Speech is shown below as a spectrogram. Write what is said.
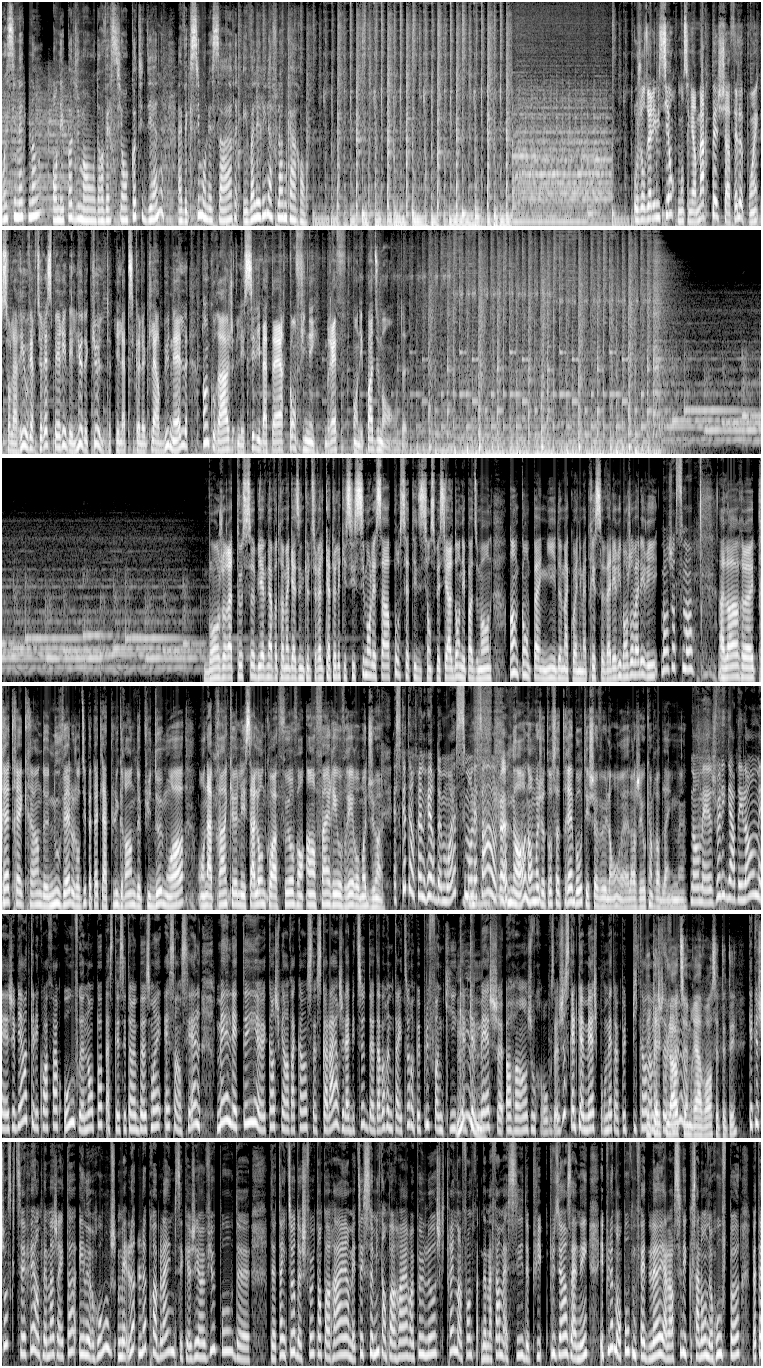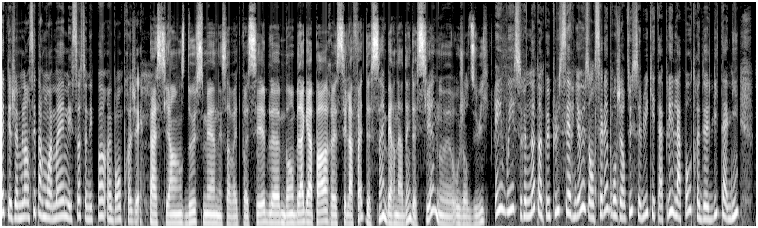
Voici maintenant On n'est pas du monde en version quotidienne avec Simon Lessard et Valérie Laflamme-Caron. Aujourd'hui à l'émission, Monseigneur Marc Pelchat fait le point sur la réouverture espérée des lieux de culte et la psychologue Claire Bunel encourage les célibataires confinés. Bref, on n'est pas du monde. Bonjour à tous, bienvenue à votre magazine culturel catholique. Ici Simon Lessard pour cette édition spéciale dont n'est pas du monde en compagnie de ma co-animatrice Valérie. Bonjour Valérie. Bonjour Simon. Alors, euh, très, très grande nouvelle aujourd'hui, peut-être la plus grande depuis deux mois. On apprend que les salons de coiffure vont enfin réouvrir au mois de juin. Est-ce que tu es en train de rire de moi, Simon Lessard? non, non, moi je trouve ça très beau, tes cheveux longs, alors j'ai aucun problème. Non, mais je veux les garder longs, mais j'ai bien hâte que les coiffeurs ouvrent, non pas parce que c'est un besoin essentiel, mais l'été, euh, quand je suis en vacances scolaires, j'ai l'habitude d'avoir une teinture un peu plus funky, quelques Mm. mèches orange ou rose, juste quelques mèches pour mettre un peu de piquant Et dans ma quelle couleur tu chevelure. aimerais avoir cet été? Quelque chose qui tirait entre le magenta et le rouge. Mais là, le problème, c'est que j'ai un vieux pot de, de teinture de cheveux temporaire, mais tu sais, semi-temporaire, un peu louche, qui traîne dans le fond de, de ma pharmacie depuis plusieurs années. Et puis là, mon pot me fait de l'œil. Alors, si les salons ne rouvrent pas, peut-être que je vais me lancer par moi-même et ça, ce n'est pas un bon projet. Patience, deux semaines et ça va être possible. Bon, blague à part, euh, c'est la fête de Saint-Bernardin de Sienne euh, aujourd'hui. Et oui, sur une note un peu plus sérieuse, on célèbre aujourd'hui celui qui est appelé l'apôtre de l'Italie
